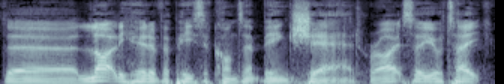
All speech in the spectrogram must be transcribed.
the likelihood of a piece of content being shared, right? So you'll take,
